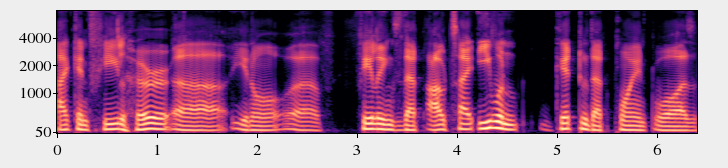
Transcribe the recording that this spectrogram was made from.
I can feel her, uh, you know, feelings that outside, even get to that point was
